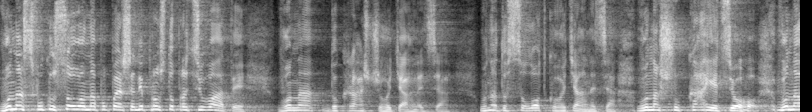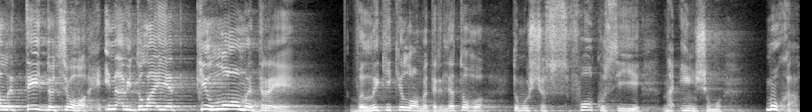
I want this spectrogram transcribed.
Вона сфокусована, по-перше, не просто працювати, вона до кращого тягнеться. Вона до солодкого тягнеться, вона шукає цього, вона летить до цього і навіть долає кілометри, великі кілометри для того, тому що фокус її на іншому. Муха.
